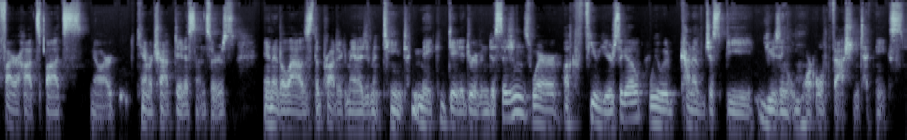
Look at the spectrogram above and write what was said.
fire hotspots, you know, our camera trap data sensors. And it allows the project management team to make data driven decisions where a few years ago, we would kind of just be using more old fashioned techniques.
